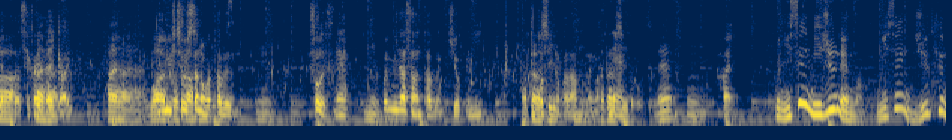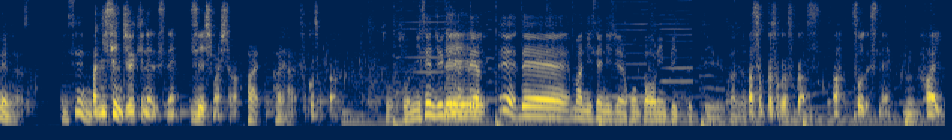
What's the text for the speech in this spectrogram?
やった世界大会、はいはいはい。優勝したのが多分、うそうですね、ん。うんこれ皆さん多分記憶に、新しい残ってるのかなと思いますねうん新しいところですね。うん。はい、これ2020年なの ?2019 年じゃないですか。2000あ2019年ですね、失礼しました、はいはいはい。そこそこか。そうそう、2019年でやって、で、まあ、2020年、本当はオリンピックっていう感じだった。あ、そっかそっかそっか、あそうですね、うん。はい。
